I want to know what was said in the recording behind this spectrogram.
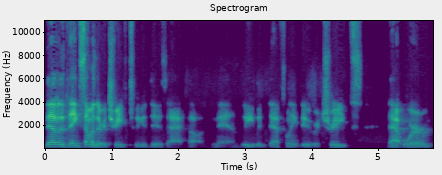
the other thing, some of the retreats we would do, Zach. Oh man, we would definitely do retreats that were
